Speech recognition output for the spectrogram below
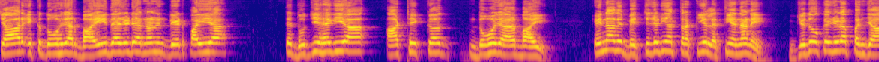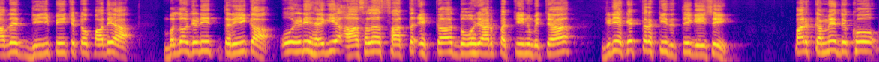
4 1 2022 ਦਾ ਜਿਹੜਾ ਇਹਨਾਂ ਨੇ ਡੇਟ ਪਾਈ ਆ, ਤੇ ਦੂਜੀ ਹੈਗੀ ਆ 8 1 2022 ਇਹਨਾਂ ਦੇ ਵਿੱਚ ਜਿਹੜੀਆਂ ਤਰੱਕੀਆਂ ਲੈਤੀਆਂ ਇਹਨਾਂ ਨੇ, ਜਦੋਂ ਕਿ ਜਿਹੜਾ ਪੰਜਾਬ ਦੇ ਡੀਜੀਪੀ ਚਟੋਪਾਧਿਆ ਵੱਲੋਂ ਜਿਹੜੀ ਤਰੀਕ ਆ, ਉਹ ਜਿਹੜੀ ਹੈਗੀ ਆ ਅਸਲ 7 1 2025 ਨੂੰ ਵਿੱਚ ਜਿਹੜੀਆਂ ਕਿ ਤਰੱਕੀ ਦਿੱਤੀ ਗਈ ਸੀ। ਪਰ ਕਮੇ ਦੇਖੋ,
